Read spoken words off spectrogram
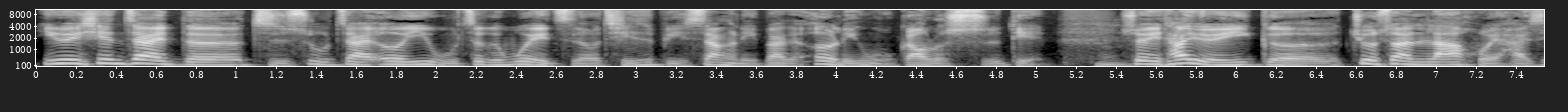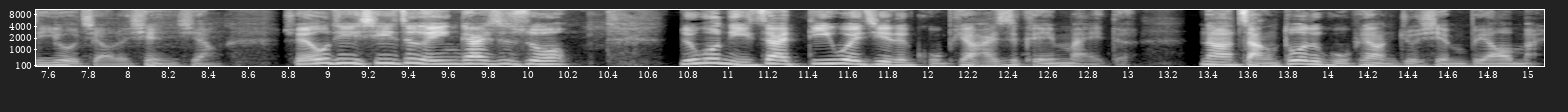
因为现在的指数在二一五这个位置哦，其实比上个礼拜的二零五高了十点，嗯、所以它有一个就算拉回还是右脚的现象。所以 OTC 这个应该是说。如果你在低位界的股票还是可以买的，那涨多的股票你就先不要买。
